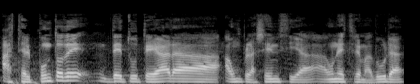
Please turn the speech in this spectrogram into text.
hasta el punto de, de tutear a, un Plasencia, a una Extremadura,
